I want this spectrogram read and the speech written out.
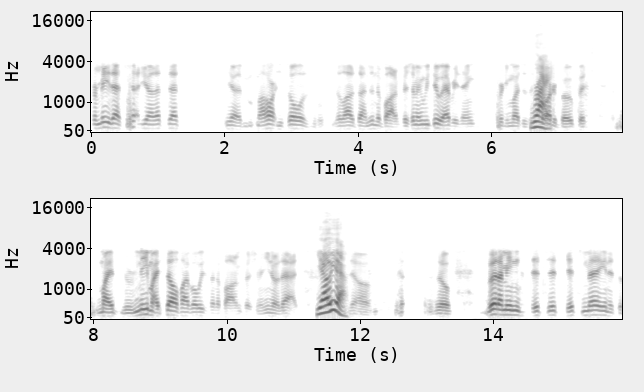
for me, that's you know that's that's you know my heart and soul is a lot of times in the bottom fish. I mean, we do everything pretty much as a Right. charter boat, but my me myself, I've always been a bottom fisherman. You know that. Yeah, oh yeah. No. So, but I mean, it's it it's May and it's a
